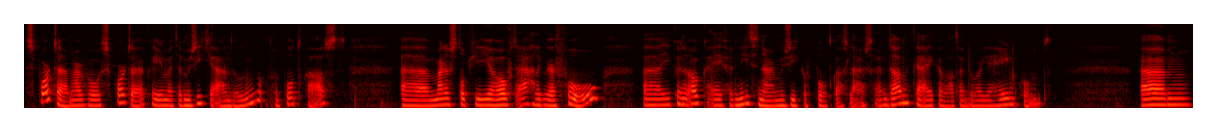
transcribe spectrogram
sporten. Maar bijvoorbeeld sporten kun je met een muziekje aandoen. Of een podcast. Uh, maar dan stop je je hoofd eigenlijk weer vol. Uh, je kunt ook even niet naar muziek of podcast luisteren. En dan kijken wat er door je heen komt. Um,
